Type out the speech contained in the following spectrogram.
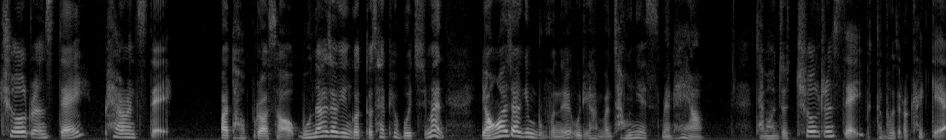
Children's Day, Parents Day와 더불어서 문화적인 것도 살펴보지만 영어적인 부분을 우리가 한번 정리했으면 해요. 자, 먼저 Children's Day부터 보도록 할게요.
